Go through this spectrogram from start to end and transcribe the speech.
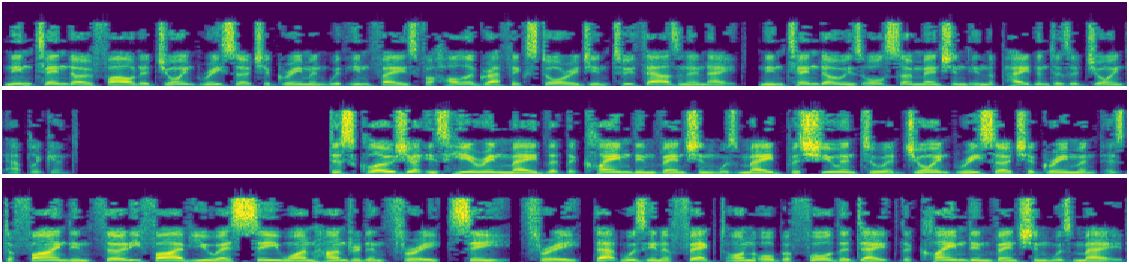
Nintendo filed a joint research agreement with InPhase for holographic storage in 2008. Nintendo is also mentioned in the patent as a joint applicant. Disclosure is herein made that the claimed invention was made pursuant to a joint research agreement as defined in 35 U.S.C. 103 3 that was in effect on or before the date the claimed invention was made,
